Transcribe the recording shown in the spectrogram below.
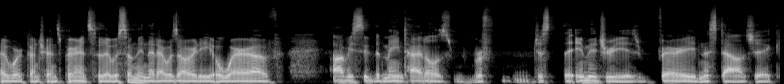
I worked on Transparent. So that was something that I was already aware of. Obviously, the main title is ref- just the imagery is very nostalgic.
